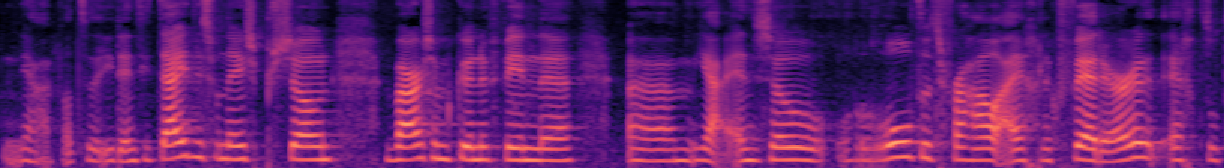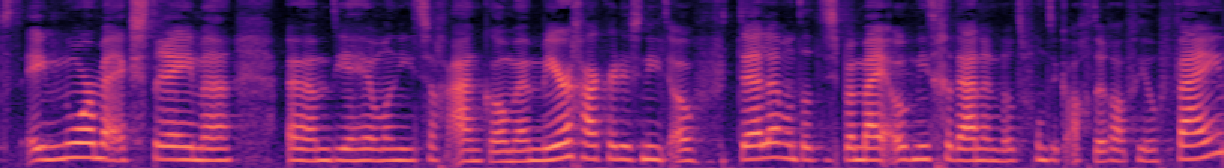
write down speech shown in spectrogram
ja, wat de identiteit is van deze persoon, waar ze hem kunnen vinden. Um, ja, en zo rolt het verhaal eigenlijk verder. Echt tot het enorme extreme um, die je helemaal niet zag aankomen. En meer ga ik er dus niet over vertellen, want dat is bij mij ook niet gedaan en dat vond ik achteraf heel fijn.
